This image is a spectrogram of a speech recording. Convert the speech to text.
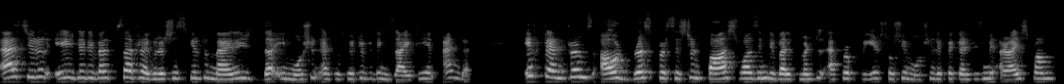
as children age, they develop self-regulation skill to manage the emotion associated with anxiety and anger. If tantrums, outbursts, persistent past was in developmental appropriate social emotional difficulties may arise from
